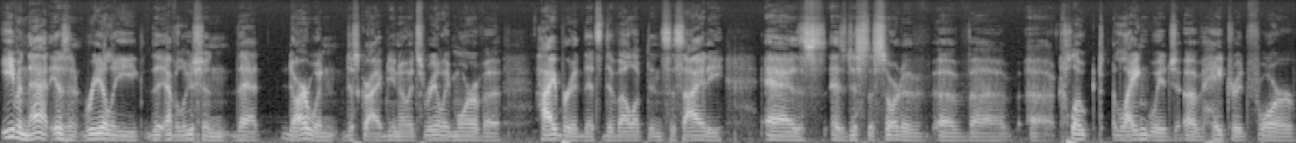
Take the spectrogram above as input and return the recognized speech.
even that isn't really the evolution that Darwin described. You know, it's really more of a hybrid that's developed in society as as just a sort of of uh, uh, cloaked language of hatred for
